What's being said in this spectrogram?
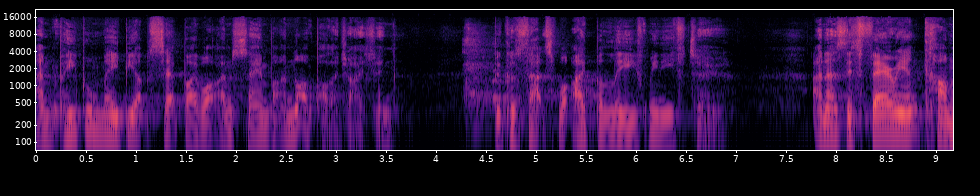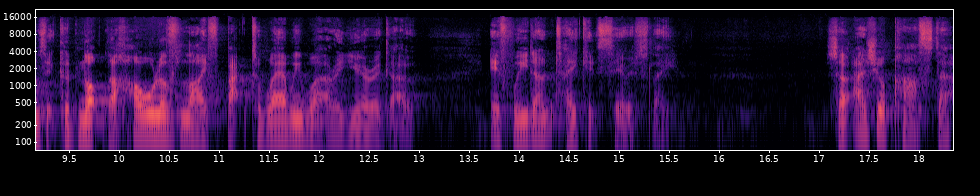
And people may be upset by what I'm saying, but I'm not apologizing because that's what I believe we need to do. And as this variant comes, it could knock the whole of life back to where we were a year ago if we don't take it seriously. So, as your pastor,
